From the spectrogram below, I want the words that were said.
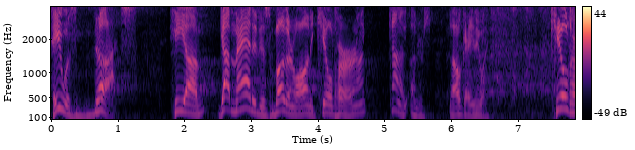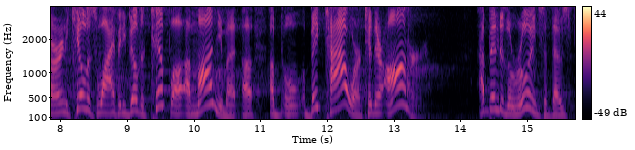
He was nuts. He um, got mad at his mother in law and he killed her. And I kind of understand. Okay, anyway killed her and he killed his wife and he built a temple, a monument, a, a, a big tower to their honor. I've been to the ruins of those.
